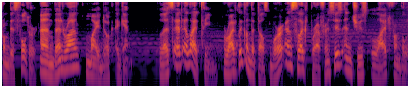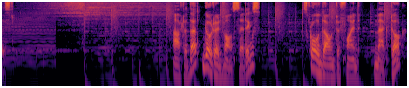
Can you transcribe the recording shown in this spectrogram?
from this folder and then run MyDock again. Let's add a light theme. Right-click on the taskbar and select Preferences and choose Light from the list. After that, go to Advanced Settings, scroll down to find MacDock,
